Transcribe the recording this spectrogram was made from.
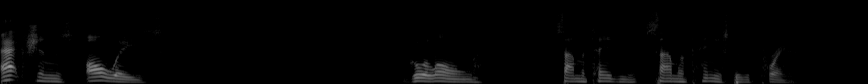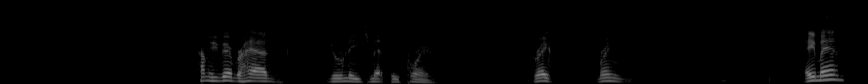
Actions always go along simultaneously with prayer. How many of you have ever had your needs met through prayer? Drake, bring. Amen.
